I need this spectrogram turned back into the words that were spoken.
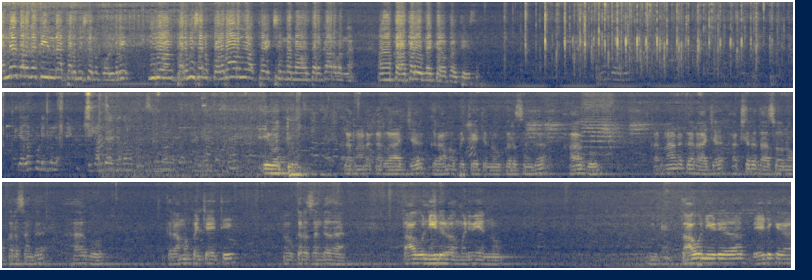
ಒಂದನೇ ತರಗತಿಯಿಂದ ಪರ್ಮಿಷನ್ ಕೊಡ್ರಿ. ಇದು ಒಂದು ಪರ್ಮಿಷನ್ ಕೊಡಬಾರದು ಅಪೇಕ್ಷೆಯಿಂದ ನಾವು ಸರ್ಕಾರವನ್ನ ಕಳಕಳಿಯಿಂದ ಕೇಳ್ಕೊಳ್ತೀವಿ ಸರ್. ಎಲ್ಲ ಕುಡಿದಿಲ್ಲ. ಇವತ್ತು ಕರ್ನಾಟಕ ರಾಜ್ಯ ಗ್ರಾಮ ಪಂಚಾಯತಿ ನೌಕರ ಸಂಘ ಹಾಗೂ ಕರ್ನಾಟಕ ರಾಜ್ಯ ಅಕ್ಷರ ದಾಸೋಹ ನೌಕರ ಸಂಘ ಹಾಗೂ ಗ್ರಾಮ ಪಂಚಾಯತಿ ನೌಕರ ಸಂಘದ ತಾವು ನೀಡಿರುವ ಮನವಿಯನ್ನು, ತಾವು ನೀಡಿರುವ ಬೇಡಿಕೆಗಳ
